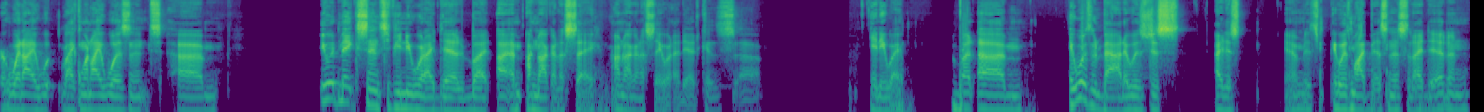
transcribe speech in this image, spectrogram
or when I like when I wasn't um it would make sense if you knew what I did, but I'm I'm not gonna say I'm not gonna say what I did because uh, anyway, but um, it wasn't bad. It was just I just you know, it was my business that I did, and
